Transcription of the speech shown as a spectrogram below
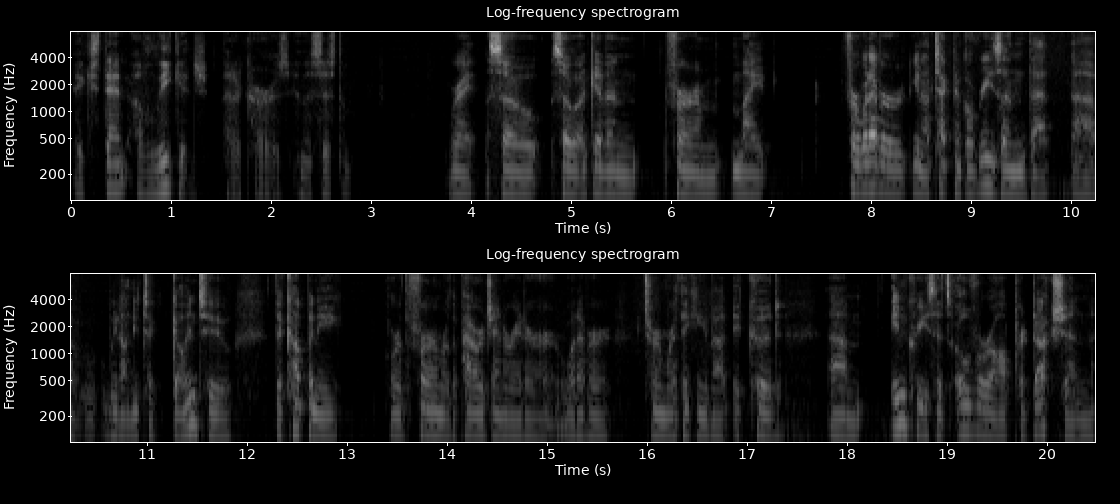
extent of leakage that occurs in the system. Right. So so a given firm might for whatever, you know, technical reason that uh, we don't need to go into, the company or the firm or the power generator or whatever term we're thinking about, it could um, increase its overall production,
